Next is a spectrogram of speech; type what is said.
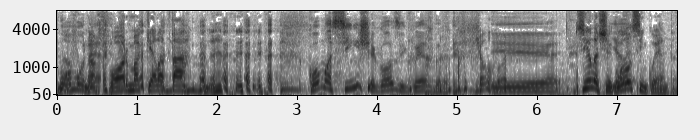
Como, na, né? na forma que ela tá, né? Como assim chegou aos 50, né? Que horror. E, Sim, ela chegou E ela- aos 50.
